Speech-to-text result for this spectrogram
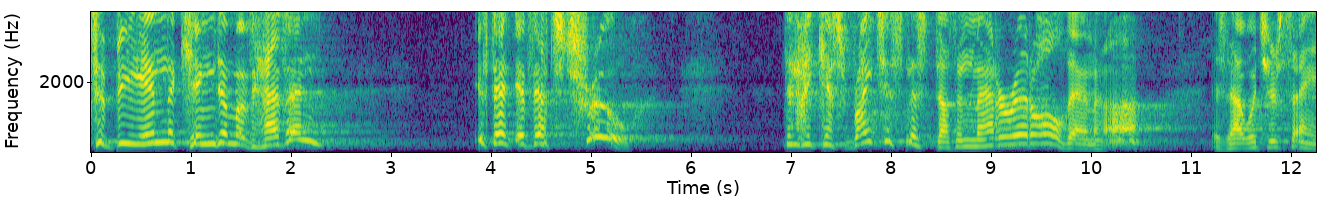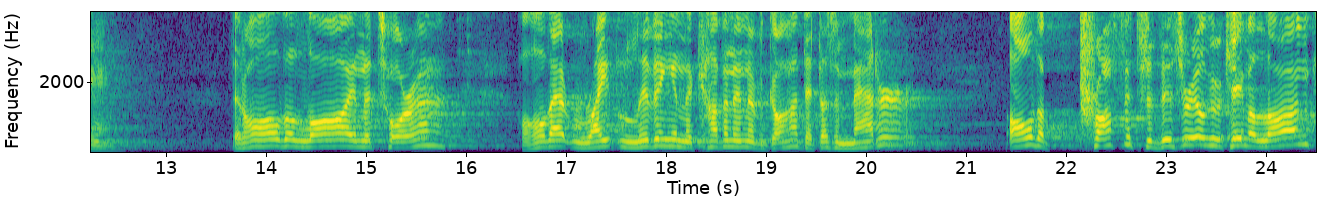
to be in the kingdom of heaven? If, that, if that's true, then I guess righteousness doesn't matter at all, then, huh? Is that what you're saying? That all the law in the Torah all that right living in the covenant of God that doesn't matter? All the prophets of Israel who came along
